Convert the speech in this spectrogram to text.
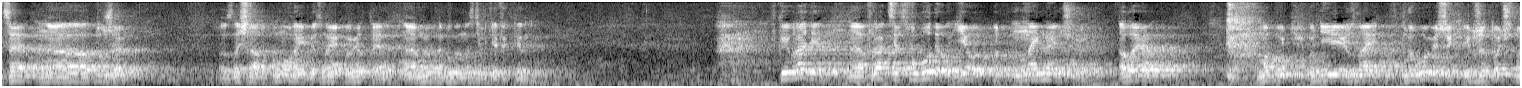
Це е, дуже значна допомога, і без неї, повірте, е, ми б не були настільки ефективними. В Київраді е, фракція Свободи є найменшою, але, мабуть, однією з найвпливовіших і вже точно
